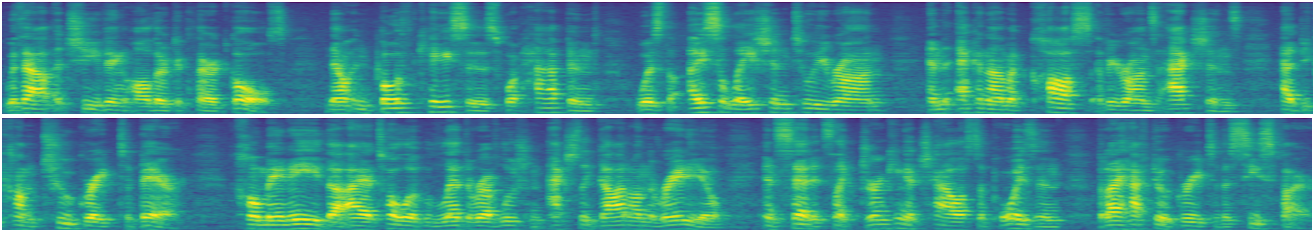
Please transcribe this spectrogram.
without achieving all their declared goals. Now in both cases what happened was the isolation to Iran and the economic costs of Iran's actions had become too great to bear. Khomeini, the Ayatollah who led the revolution, actually got on the radio and said it's like drinking a chalice of poison, but I have to agree to the ceasefire.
